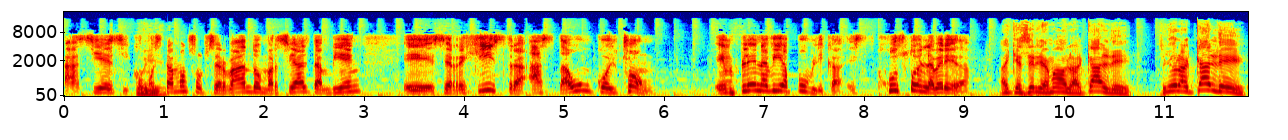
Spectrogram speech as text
Así es, y como estamos observando, Marcial, también eh, se registra hasta un colchón en plena vía pública, justo en la vereda. Hay que hacer llamado al alcalde. Señor alcalde,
